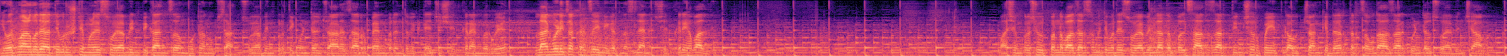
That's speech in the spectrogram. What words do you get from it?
यवतमाळमध्ये अतिवृष्टीमुळे सोयाबीन पिकांचं मोठं नुकसान. सोयाबीन प्रति क्विंटल चार हजार रुपयांपर्यंत विकण्याची शेतकऱ्यांवर वेळ. लागवडीचा खर्चही निघत नसल्यानं शेतकरी हवालदिल. वाशिम कृषी उत्पन्न बाजार समितीमध्ये सोयाबीनला तब्बल सात हजार तीनशे रुपये इतका उच्चांकी दर तर चौदा हजार क्विंटल सोयाबीनची आवक.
